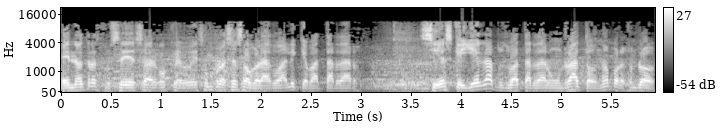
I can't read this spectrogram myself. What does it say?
en otras, pues sí, es algo que es un proceso gradual y que va a tardar. Si es que llega, pues va a tardar un rato, ¿no? Por ejemplo,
